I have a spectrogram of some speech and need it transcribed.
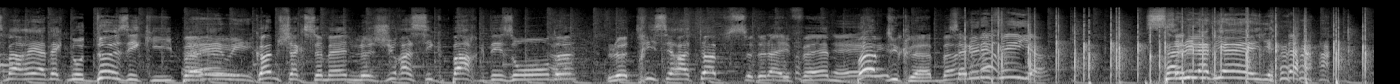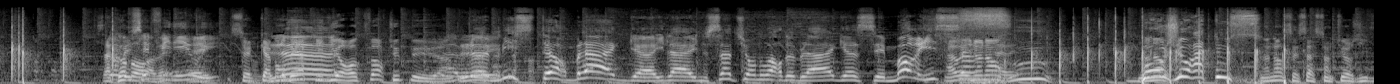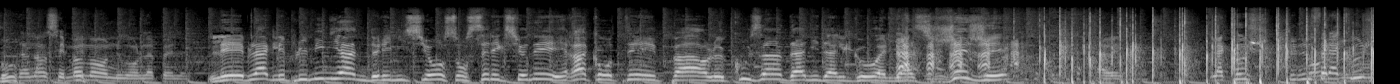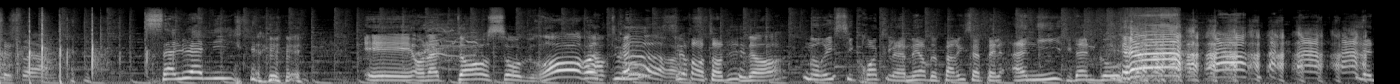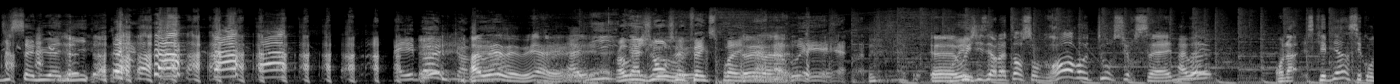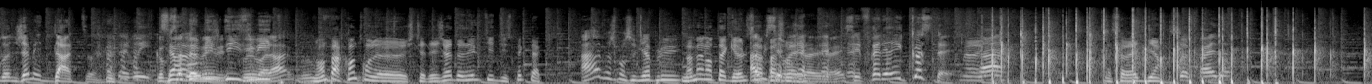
se marrer avec nos deux équipes. Eh oui. Comme chaque semaine, le Jurassic Park des ondes, le Triceratops de la FM, Eh Bob oui. du club. Salut les filles Salut la vieille Ça Non, mais commence c'est avec- fini, eh, oui. C'est le camembert Le- qui dit au Roquefort, tu pues. hein. Ah Le oui. Mister Blague, il a une ceinture noire de blague, c'est Maurice. Ah oui, non, non. Bonjour à tous Non, non, c'est sa ceinture Gibaud. Non, non, c'est Moment, nous, on l'appelle. Les blagues les plus mignonnes de l'émission sont sélectionnées et racontées par le cousin d'Anne Hidalgo, alias GG. Ah oui. La couche. Tu nous fais la couche ce soir Salut Annie Et on attend son grand retour. Encore T'as entendu Non. Maurice, il croit que la maire de Paris s'appelle Annie Hidalgo. il a dit salut Annie. Elle est bonne quand même Ah ouais, ouais, ouais. ouais. Annie Ah oui, Jean, je l'ai oui. fait exprès. Ouais, voilà. Oui. Euh, oui. Oui. je disais, on attend son grand retour sur scène. Ah ouais On a, ce qui est bien, c'est qu'on donne jamais de date. Oui. C'est en oui, oui, 2018. oui, voilà. Non, par contre, on, euh, je t'ai déjà donné le titre du spectacle. Ah non, je m'en souviens plus. Ma main dans ta gueule, ça Ah a oui, pas c'est changé. Frédéric Costet. Ouais. Ah, Ça va être bien. ce Fred.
